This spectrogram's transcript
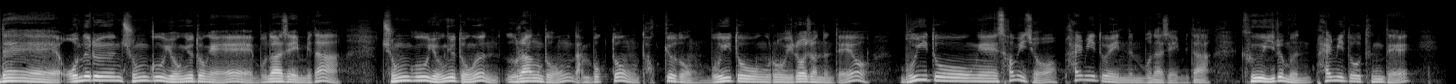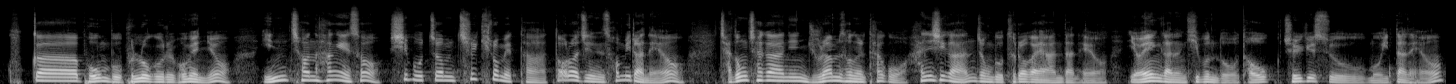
네, 오늘은 중구 용유동의 문화재입니다. 중구 용유동은 을왕동, 남북동, 덕교동, 무의동으로 이루어졌는데요. 무의동의 섬이죠. 팔미도에 있는 문화재입니다. 그 이름은 팔미도 등대. 국가보훈부 블로그를 보면요. 인천 항에서 15.7km 떨어진 섬이라네요. 자동차가 아닌 유람선을 타고 1시간 정도 들어가야 한다네요. 여행 가는 기분도 더욱 즐길 수 뭐 있다네요.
